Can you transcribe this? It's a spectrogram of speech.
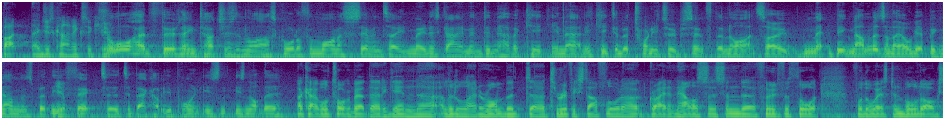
but they just can't execute. Treloar had 13 touches in the last quarter for minus 17 metres gained and didn't have a kick in that. He kicked it at 22% for the night. So big numbers, and they all get big numbers but the yep. effect to, to, back up your point is, is not there. Okay, we'll talk about that again uh, a little later on, but uh, terrific stuff, Lord. Uh, great analysis and uh, food for thought for the Western Bulldogs.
